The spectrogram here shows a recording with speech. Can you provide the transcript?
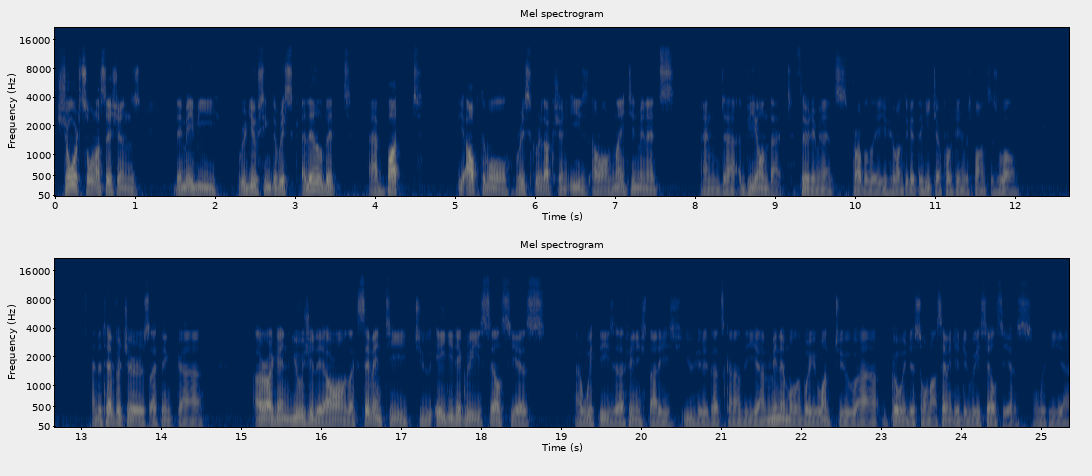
short sauna sessions, they may be reducing the risk a little bit, uh, but the optimal risk reduction is around 19 minutes and uh, beyond that, 30 minutes probably, if you want to get the heat shock protein response as well. And the temperatures, I think, uh, are again usually around like 70 to 80 degrees Celsius uh, with these uh, Finnish studies. Usually that's kind of the minimal where you want to uh, go into sauna, 70 degrees Celsius with the uh,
